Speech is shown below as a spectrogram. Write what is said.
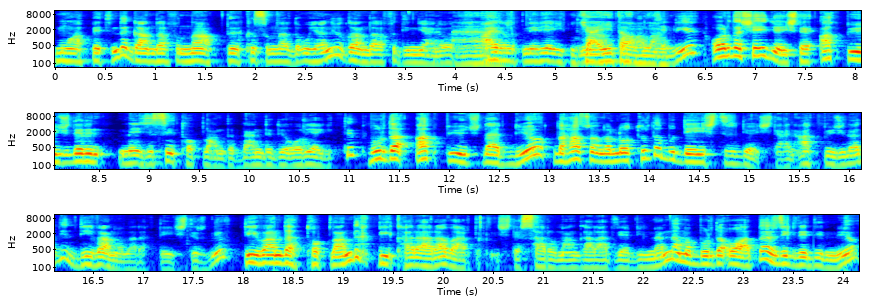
muhabbetinde Gandalf'ın ne yaptığı kısımlarda uyanıyor. Gandalf'ı dinliyor. Yani o ayrılık nereye gitti ne Hikayeyi falan tamamlayacak. diye. Orada şey diyor işte ak büyücülerin meclisi toplandı. Ben de diyor oraya gittim. Burada ak büyücüler diyor. Daha sonra Lotur'da bu değiştiriliyor işte. Yani ak büyücüler değil divan olarak değiştiriliyor. Divanda toplandık bir karara vardık. İşte Saruman, Galadriel bilmem ne ama burada o adlar zikredilmiyor.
